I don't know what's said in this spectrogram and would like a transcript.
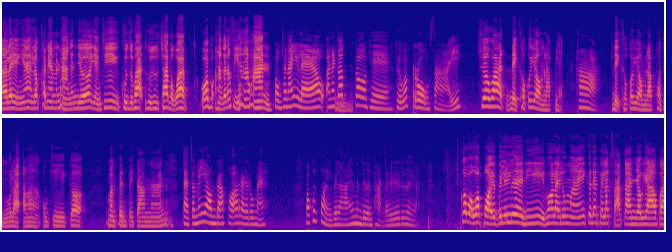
อะไรอย่างเงี้ยแล้วคะแนนมันห่างกันเยอะอย่างที่คุณสุภาพคุณสุชาติบอกว่าโอ้ห่างกันตั้งสี่ห้าพัน ผมชนะอยู่แล้ว อันนั้นก็อืม ก็โอเค ถือว่าโปร่งใสเชื่อว่าเด็กเขาก็ยอมรับแหละ ค่ะ เด็กเขาก็ยอมรับพอถึงเวลา อ่า โอเคก็มันเป็นไปตามนั้น แต่จะไม่ยอมรับเพราะอะไรรู้ไหมเพราะคุณปล่อยเวลาให้มันเดินผ่านไปเรื่อยๆอะเขาบอกว่าปล่อยไปเรื่อย ๆ ดี เพราะอะไรรู้ไหมก็ได้ไปรักษาการยาวๆไป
